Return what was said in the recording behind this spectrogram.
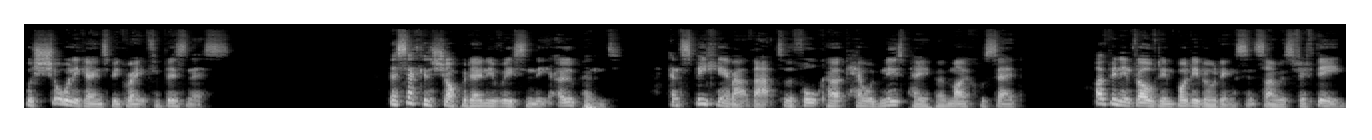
was surely going to be great for business. The second shop had only recently opened, and speaking about that to the Falkirk Herald newspaper, Michael said, I've been involved in bodybuilding since I was 15.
